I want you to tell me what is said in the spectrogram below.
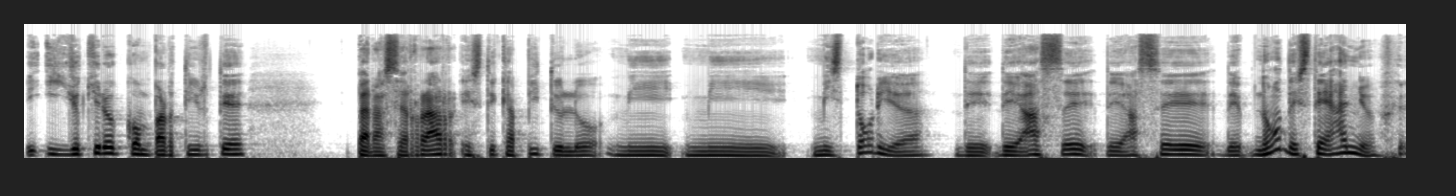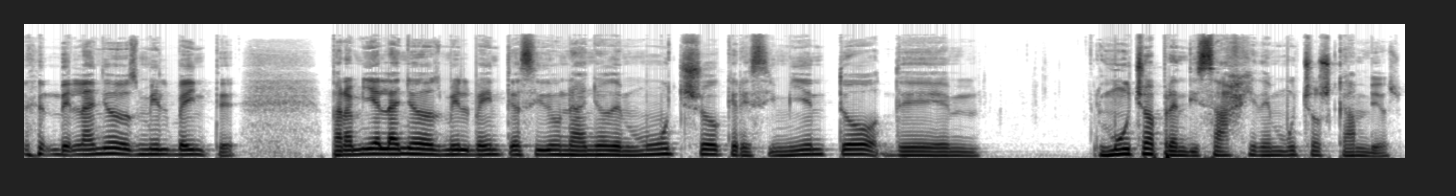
Y, yo quiero compartirte, para cerrar este capítulo, mi, mi, mi historia de, de, hace, de hace, de, no, de este año, del año 2020. Para mí el año 2020 ha sido un año de mucho crecimiento, de mucho aprendizaje, de muchos cambios.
